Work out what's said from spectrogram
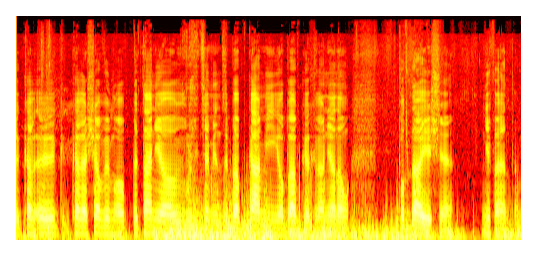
y, ka, y, karasiowym o pytanie o różnicę między babkami i o babkę chronioną, poddaję się. Nie pamiętam.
